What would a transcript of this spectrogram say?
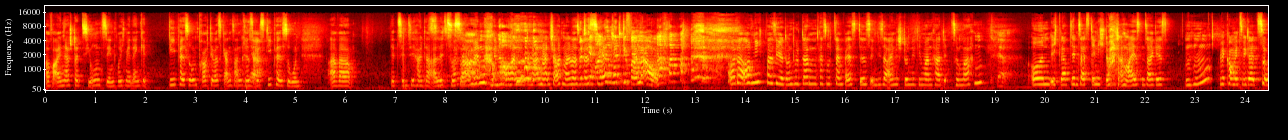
auf einer Station sind, wo ich mir denke, die Person braucht ja was ganz anderes ja. als die Person. Aber jetzt sind sie halt da alle zusammen genau. und man, man, schaut mal, was passiert. Genau. Oder auch nicht passiert und tut dann versucht sein Bestes in dieser eine Stunde, die man hat, zu machen. Ja. Und ich glaube, den Satz, den ich dort am meisten sage, ist, Mhm. Wir kommen jetzt wieder zum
